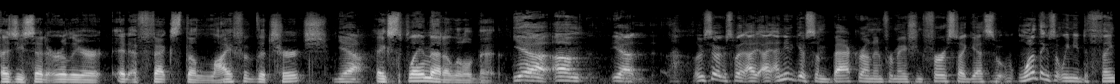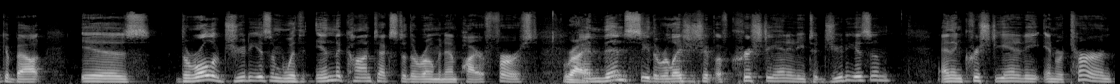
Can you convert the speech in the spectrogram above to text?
as you said earlier, it affects the life of the church. Yeah. Explain that a little bit. Yeah, um, yeah. Let me see if I can explain. I, I need to give some background information first, I guess. One of the things that we need to think about is the role of Judaism within the context of the Roman Empire first, Right. and then see the relationship of Christianity to Judaism, and then Christianity in return.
